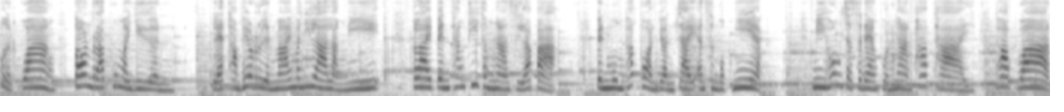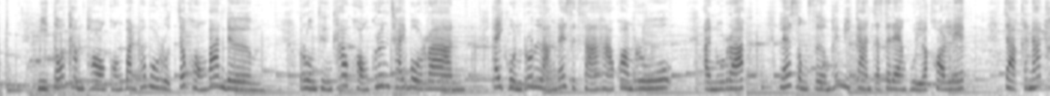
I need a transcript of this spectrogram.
เปิดกว้างต้อนรับผู้มาเยือน และทำให้เรือนไม้มะนิลาหลังนี้ กลายเป็นทั้งที่ทำงานศิลปะ เป็นมุมพักผ่อนหย่อนใจอันสงบเงียบ มีห้องจัดแสดงผลงานภาพถ่าย ภาพวาด มีโต๊ะทำทองของบรรพบุรุษเจ้าของบ้านเดิม รวมถึงข้าวของเครื่องใช้โบราณ ให้คนรุ่นหลังได้ศึกษาหาความรู้ อนุรักษ์ และส่งเสริมให้มีการจัดแสดงหุ่นละครเล็ก จากคณะค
